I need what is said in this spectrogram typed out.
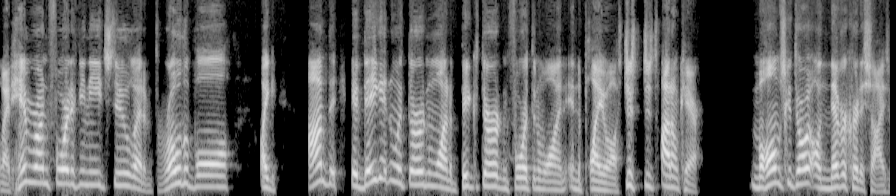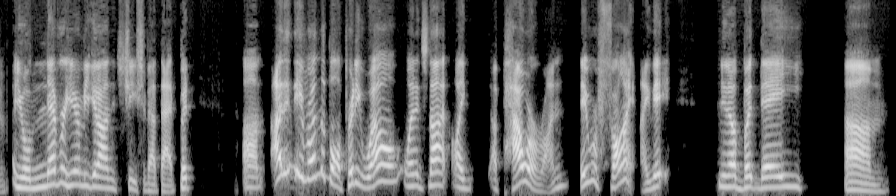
Let him run for it if he needs to. Let him throw the ball. Like I'm the, if they get into a third and one, a big third and fourth and one in the playoffs, just just I don't care. Mahomes can throw it. I'll never criticize him. You'll never hear me get on the Chiefs about that. But um, I think they run the ball pretty well when it's not like a power run. They were fine. Like they, you know, but they, um,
